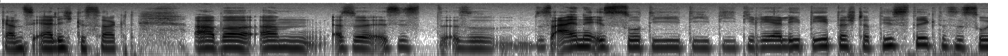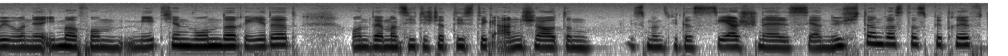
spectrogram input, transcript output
Ganz ehrlich gesagt. Aber ähm, also es ist, also das eine ist so die, die, die, die Realität der Statistik. Das ist so, wie man ja immer vom Mädchenwunder redet. Und wenn man sich die Statistik anschaut, dann ist man wieder sehr schnell sehr nüchtern, was das betrifft.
